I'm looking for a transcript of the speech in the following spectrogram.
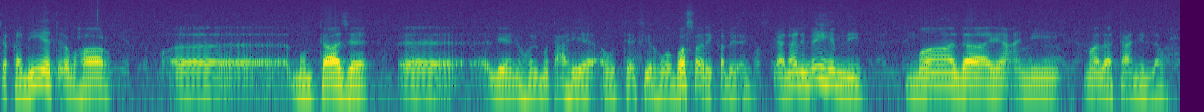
تقنية إظهار آه، ممتازة آه، لأنه المتعة هي أو التأثير هو بصري قبل أن يعني أنا ما يهمني ماذا يعني ماذا تعني اللوحة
